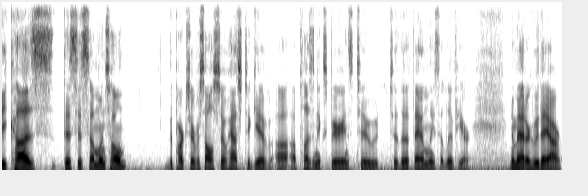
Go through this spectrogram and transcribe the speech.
because this is someone's home, the Park Service also has to give a, a, pleasant experience to, to the families that live here, no matter who they are.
